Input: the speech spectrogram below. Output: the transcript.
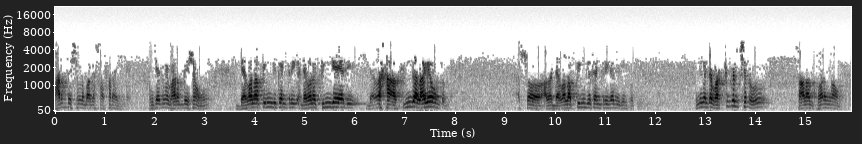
భారతదేశంలో బాగా సఫర్ అయింది. అంచేతనే భారతదేశం డెవలపింగ్ కంట్రీ డెవలపింగే అది పింగ్ అలాగే ఉంటుంది. సో అలా డెవలపింగ్ కంట్రీగా మిగిలిపోతుంది. ఎందుకంటే వర్క్ కల్చరు చాలా ఘోరంగా ఉంటుంది.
